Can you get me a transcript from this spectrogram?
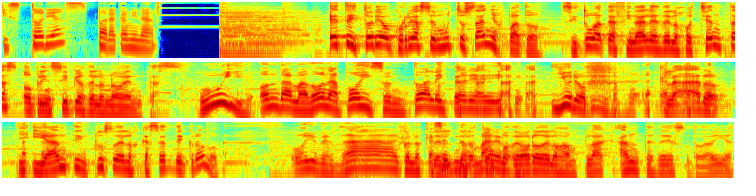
Historias para caminar. Esta historia ocurrió hace muchos años, Pato. Sitúate a finales de los 80s o principios de los 90s. Uy, onda Madonna, Poison, toda la historia ahí. Europe. Claro. Y, y antes incluso de los cassettes de cromo. Uy, ¿verdad? Con los De, cassettes de los normales. tiempos de oro de los Unplugged, antes de eso todavía.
